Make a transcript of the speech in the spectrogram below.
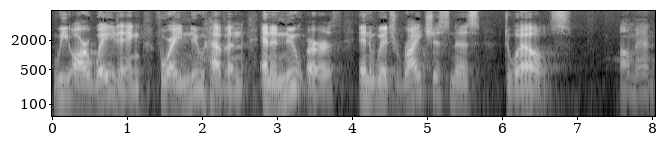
we are waiting for a new heaven and a new earth in which righteousness dwells. Amen.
